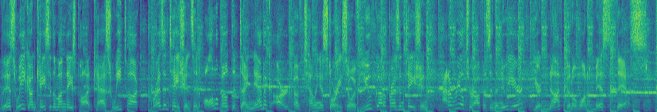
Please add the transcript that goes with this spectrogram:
This week on Case of the Mondays podcast, we talk presentations and all about the dynamic art of telling a story. So if you've got a presentation at a realtor office in the new year, you're not going to want to miss this.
